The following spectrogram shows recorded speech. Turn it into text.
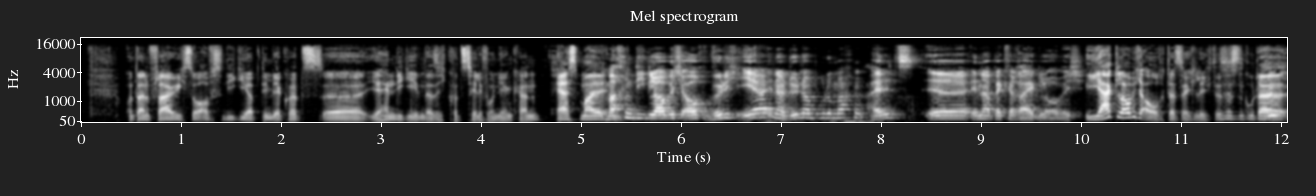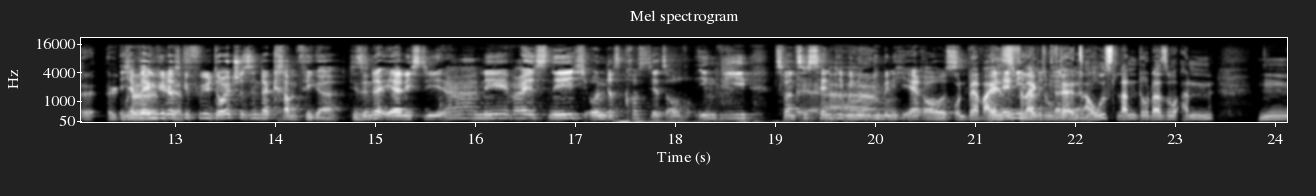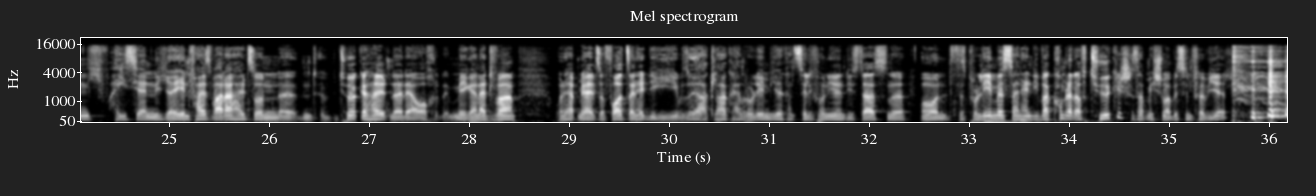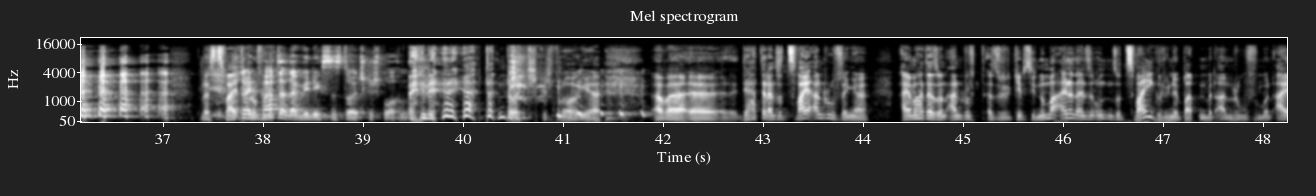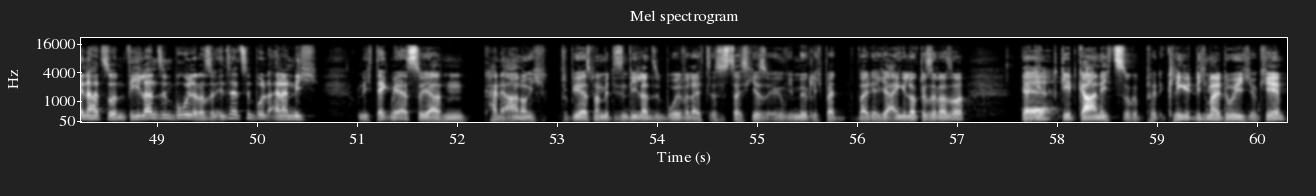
Und dann frage ich so auf Sneaky, ob die mir kurz äh, ihr Handy geben, dass ich kurz telefonieren kann. Erstmal. Machen die, glaube ich, auch, würde ich eher in einer Dönerbude machen, als äh, in einer Bäckerei, glaube ich. Ja, glaube ich auch, tatsächlich. Das ist ein guter. Ich, äh, guter, ich habe irgendwie das Gefühl, Deutsche sind da krampfiger. Die sind da eher nicht die, ah, nee, weiß nicht. Und das kostet jetzt auch irgendwie 20 Cent die Minute, bin ich eher raus. Und wer weiß, vielleicht ruft er ins Ausland oder so an hm, ich weiß ja nicht. Ja, jedenfalls war da halt so ein, äh, ein, Türke halt, ne, der auch mega nett war. Und er hat mir halt sofort sein Handy gegeben. So, ja klar, kein Problem, hier kannst telefonieren, dies, das, ne. Und das Problem ist, sein Handy war komplett auf Türkisch, das hat mich schon mal ein bisschen verwirrt. Und das zweite hat dein Vater dann wenigstens Deutsch gesprochen? er hat dann Deutsch gesprochen, ja. Aber äh, der hatte dann so zwei Anrufdinger. Einmal hat er so einen Anruf, also du gibst die Nummer ein und dann sind unten so zwei grüne Button mit Anrufen. Und einer hat so ein WLAN-Symbol oder so ein Internet-Symbol und einer nicht. Und ich denke mir erst so, ja, hm, keine Ahnung, ich probiere erst mal mit diesem WLAN-Symbol, vielleicht ist das hier so irgendwie möglich, weil der hier eingeloggt ist oder so. Ja, äh. geht, geht gar nichts, so klingelt nicht mal durch, okay?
